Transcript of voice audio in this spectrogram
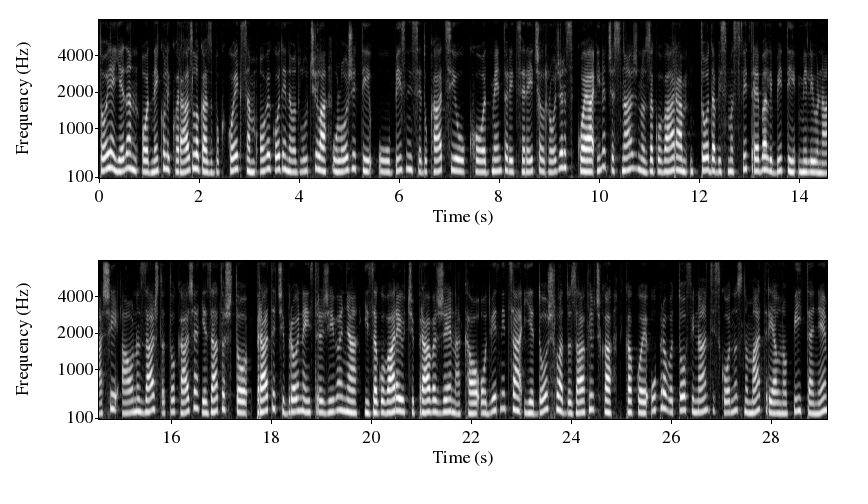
To je jedan od nekoliko razloga zbog kojeg sam ove godine odlučila uložiti u biznis edukaciju kod mentorice Rachel Rogers, koja inače snažno zagovara to da bismo svi trebali biti milijunaši, a ono zašto to kaže je zato što prateći brojna istraživanja i zagovarajući prava žena kao odvjetnica je došla do zaključka kako je upravo to financijsko odnosno materijalno pitanje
